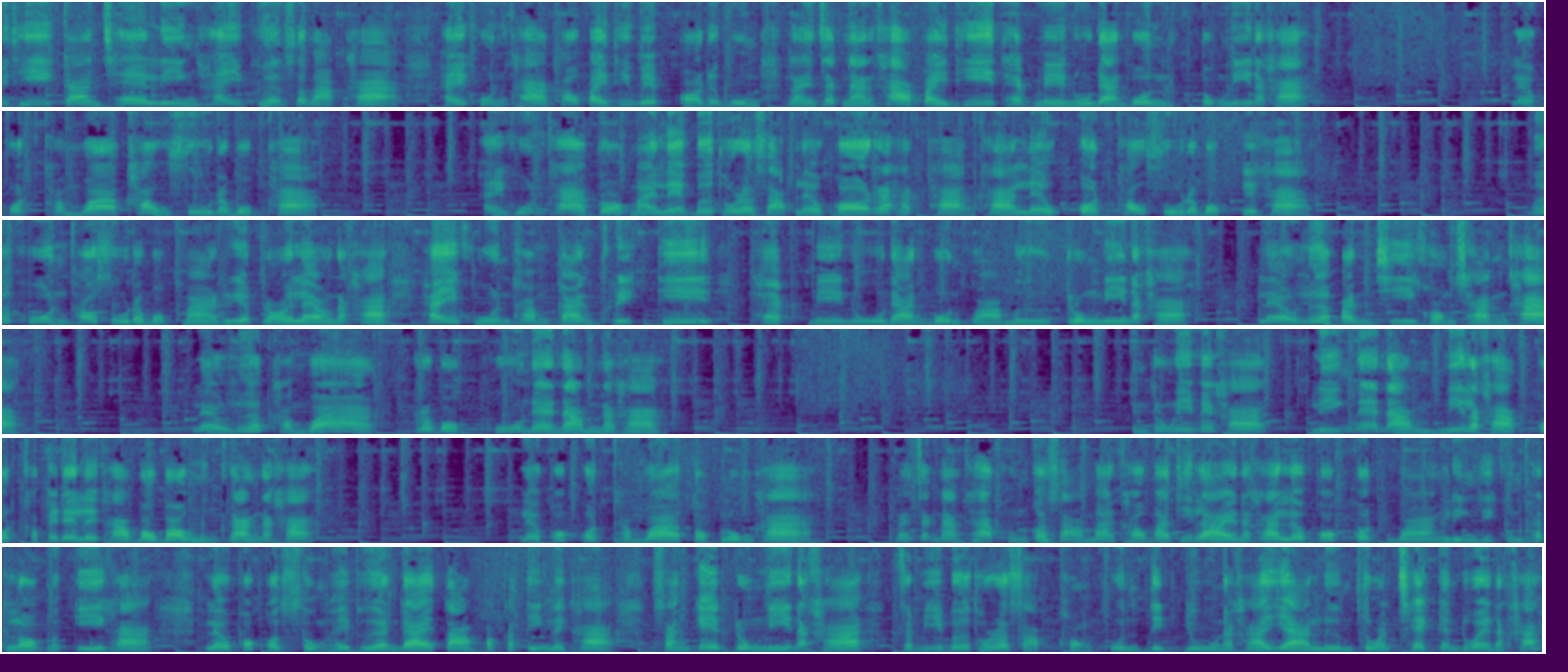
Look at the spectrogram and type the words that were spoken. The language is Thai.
วิธีการแชร์ลิงก์ให้เพื่อนสมัครค่ะ ให้คุณค่ะเข้าไปที่เว็บ Order Boom หลังจากนั้นค่ะไปที่แท็บเมนูด้านบนตรงนี้นะคะ แล้วกดคำว่าเข้าสู่ระบบค่ะ ให้คุณค่ะกรอกหมายเลขเบอร์โทรศัพท์แล้วก็รหัสผ่านค่ะ แล้วกดเข้าสู่ระบบเลยค่ะ เมื่อคุณเข้าสู่ระบบมาเรียบร้อยแล้วนะคะ ให้คุณทำการคลิกที่แท็บเมนูด้านบนขวามือตรงนี้นะคะ แล้วเลือกบัญชีของฉันค่ะ แล้วเลือกคำว่า ระบบผู้แนะนำนะคะ เห็นตรงนี้ไหมคะ ลิงก์แนะนำนี่แหละค่ะ กดเข้าไปได้เลยค่ะ เบาๆหนึ่งครั้งนะคะ แล้วก็กดคำว่าตกลงค่ะ หลังจากนั้นค่ะคุณก็สามารถเข้ามาที่ไลน์นะคะ แล้วก็กดวางลิงก์ที่คุณคัดลอกเมื่อกี้ค่ะ แล้วก็กดส่งให้เพื่อนได้ตามปกติเลยค่ะ สังเกตตรงนี้นะคะ จะมีเบอร์โทรศัพท์ของคุณติดอยู่นะคะ อย่าลืมตรวจเช็คกันด้วยนะคะ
